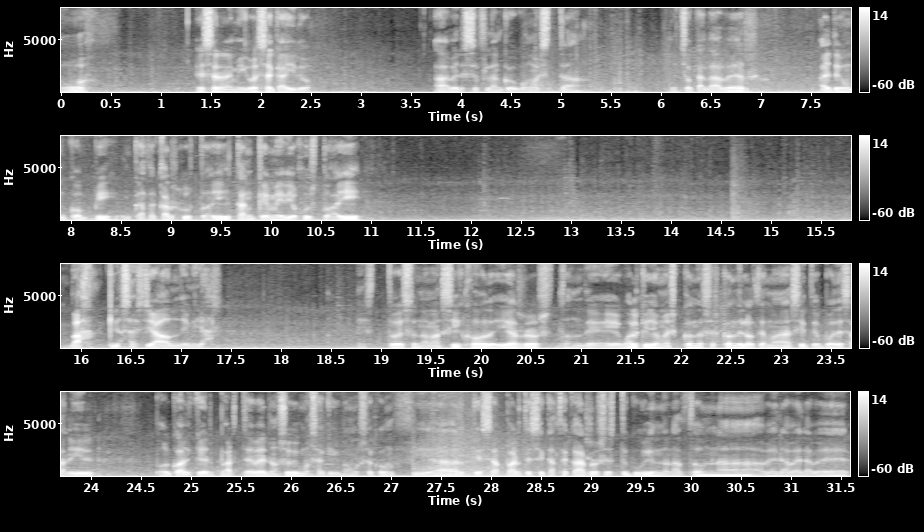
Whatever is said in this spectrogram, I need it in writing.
Oh, era el enemigo, ese ha caído. A ver ese flanco cómo está. Mucho cadáver. Ahí tengo un compi, un cazacarros justo ahí, tanque medio justo ahí. Bah, que no sabes ya dónde mirar. Esto es un amasijo de hierros donde igual que yo me escondo, se esconden los demás y te puede salir por cualquier parte. A ver, nos subimos aquí. Vamos a confiar que esa parte, ese cazacarros, esté cubriendo la zona. A ver, a ver, a ver.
